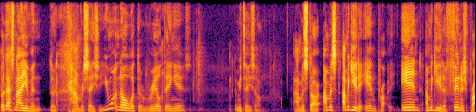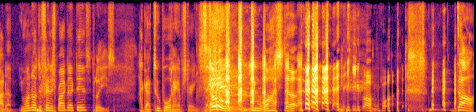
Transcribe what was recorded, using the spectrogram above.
But that's not even the conversation. You want to know what the real thing is? Let me tell you something. I'm gonna start. I'm gonna. I'm gonna give you the end. Pro, end. I'm gonna give you the finished product. You want to know what the finished product is? please. I got two pulled hamstrings. Oh, you washed up. you are washed. Dog,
